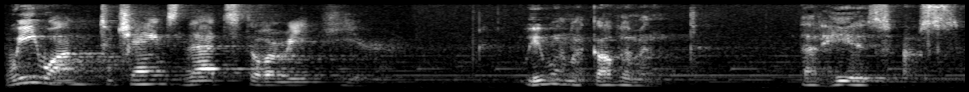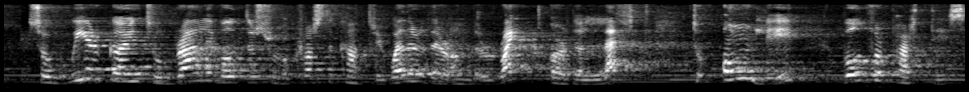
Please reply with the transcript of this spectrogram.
We want to change that story here. We want a government that hears us. So we are going to rally voters from across the country, whether they're on the right or the left, to only vote for parties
